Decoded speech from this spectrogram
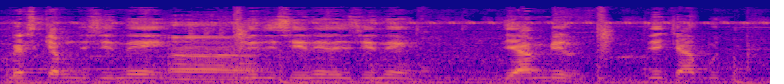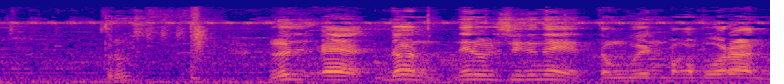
base camp di sini, Ah. ini di sini, di sini. Diambil, dia cabut. terus lu eh Don ini lu di sini nih tungguin pengeboran.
